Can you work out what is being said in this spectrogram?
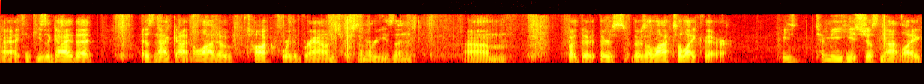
I think he's a guy that has not gotten a lot of talk for the Browns for some reason. Um, but there, there's there's a lot to like there. He's to me he's just not like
